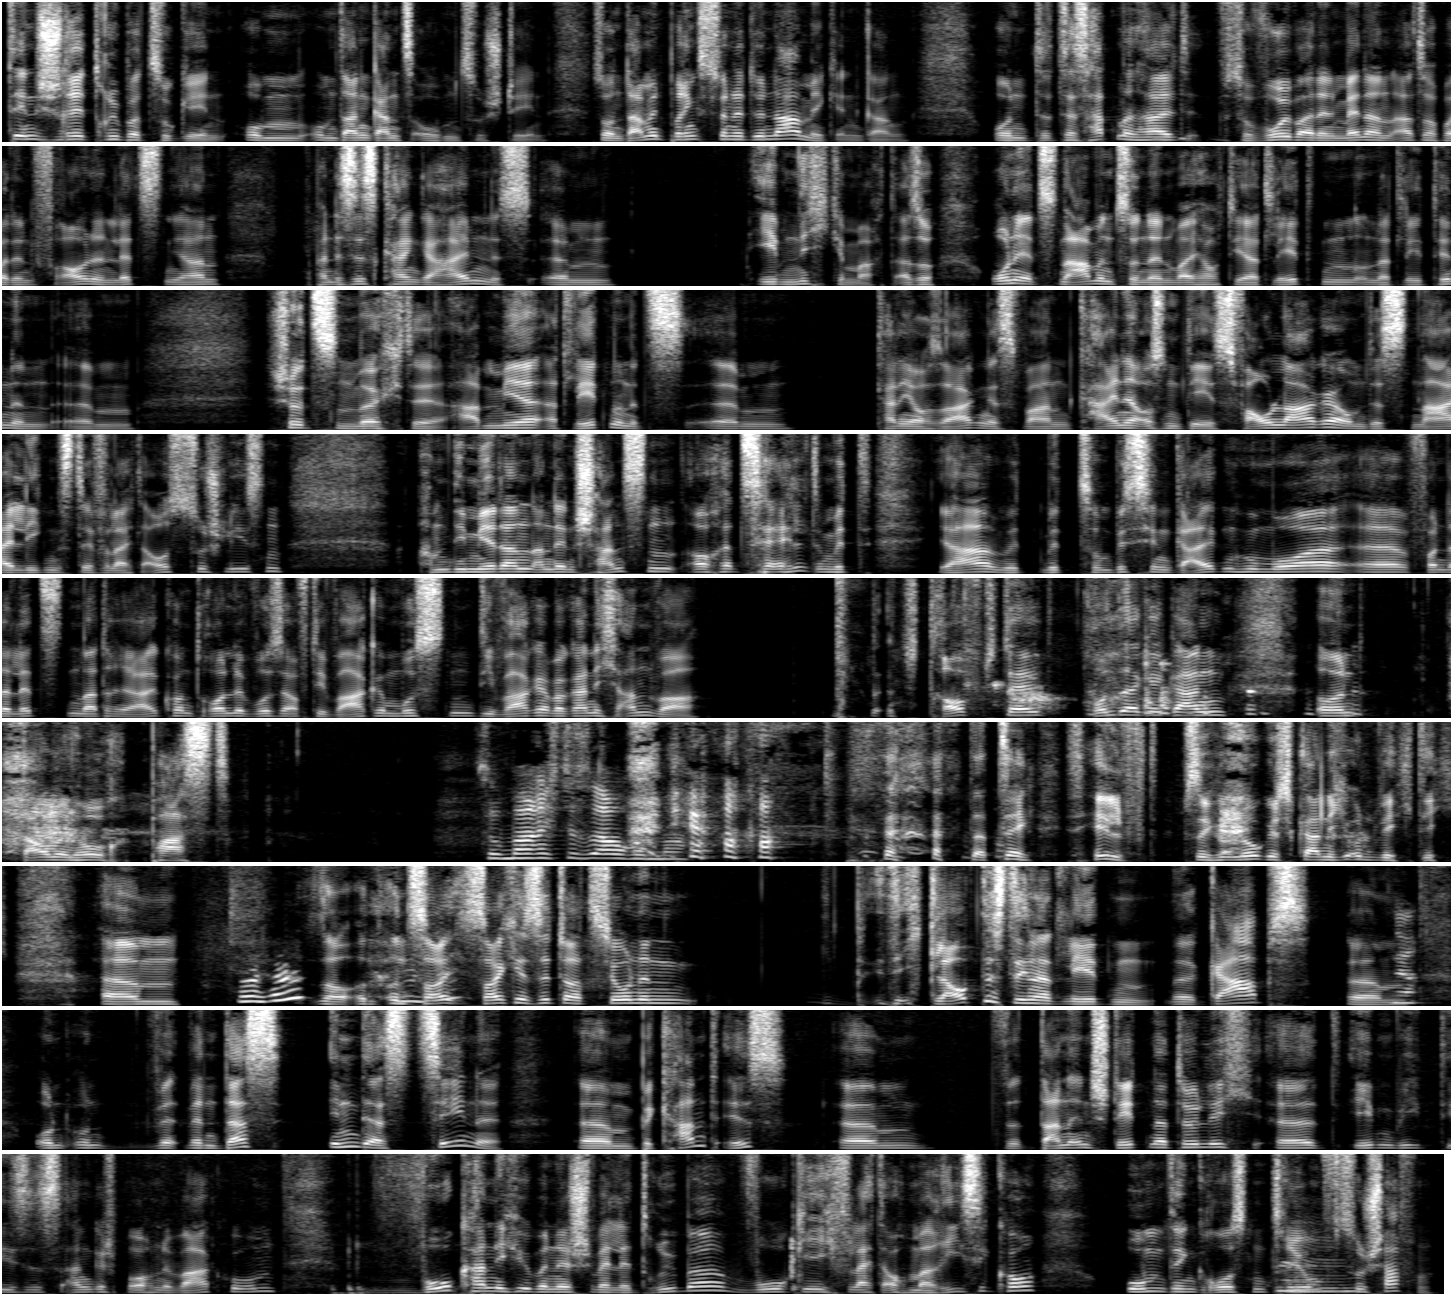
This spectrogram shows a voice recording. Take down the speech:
den Schritt drüber zu gehen, um, um dann ganz oben zu stehen. So, und damit bringst du eine Dynamik in Gang. Und das hat man halt sowohl bei den Männern als auch bei den Frauen in den letzten Jahren, ich meine, das ist kein Geheimnis, ähm, eben nicht gemacht. Also ohne jetzt Namen zu nennen, weil ich auch die Athleten und Athletinnen ähm, schützen möchte, haben mir Athleten, und jetzt ähm, kann ich auch sagen, es waren keine aus dem DSV-Lager, um das naheliegendste vielleicht auszuschließen, haben die mir dann an den Schanzen auch erzählt, mit, ja, mit, mit so ein bisschen Galgenhumor äh, von der letzten Materialkontrolle, wo sie auf die Waage mussten, die Waage aber gar nicht an war. Draufgestellt, runtergegangen und Daumen hoch, passt. So mache ich das auch immer. Ja. Tatsächlich, es hilft. Psychologisch gar nicht unwichtig. Ähm, mhm. So, und, und sol solche Situationen, ich glaube das den Athleten, äh, gab es. Ähm, ja. Und, und wenn das in der Szene ähm, bekannt ist, ähm, dann entsteht natürlich äh, eben wie dieses angesprochene Vakuum. Wo kann ich über eine Schwelle drüber? Wo gehe ich vielleicht auch mal Risiko, um den großen Triumph mhm. zu schaffen?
